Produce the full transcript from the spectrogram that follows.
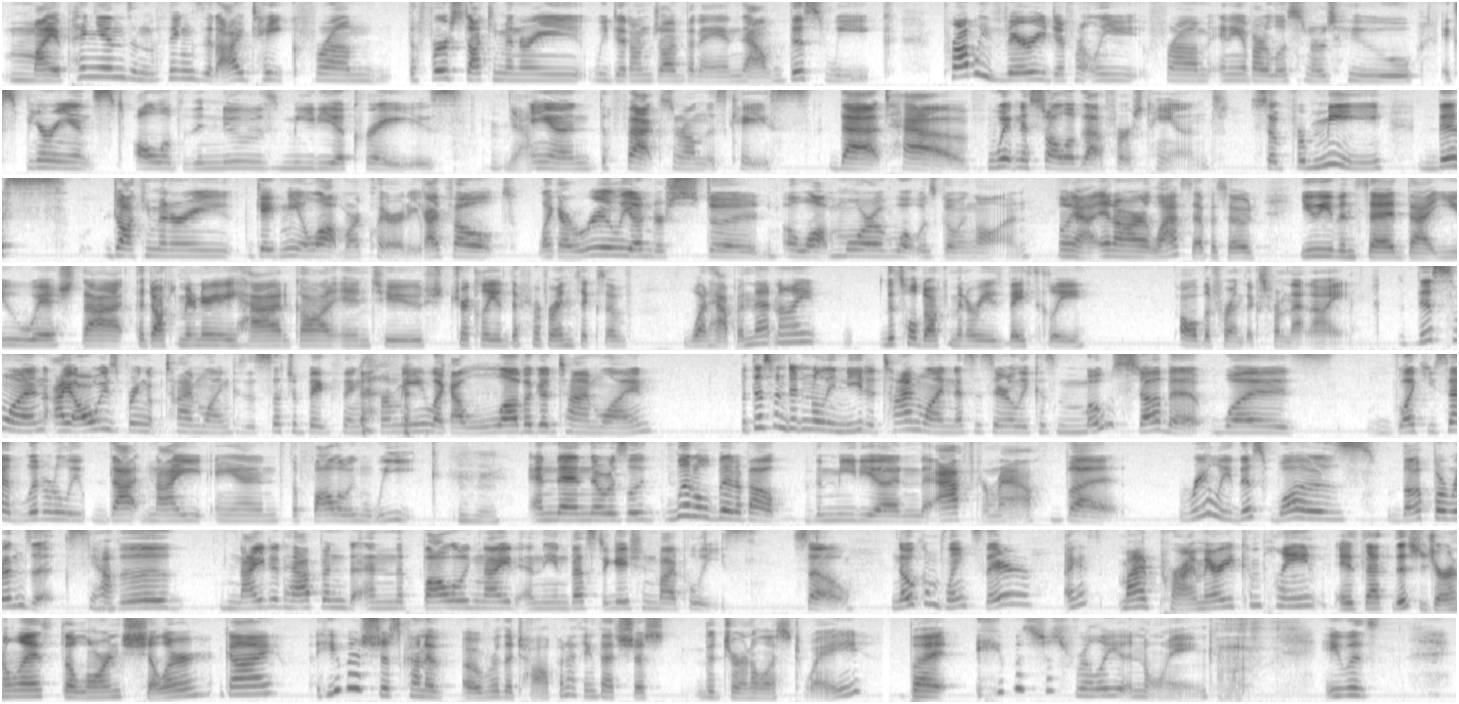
my opinions and the things that I take from the first documentary we did on JonBenét and now this week probably very differently from any of our listeners who experienced all of the news media craze Yeah. and the facts around this case that have witnessed all of that firsthand. So for me, this documentary gave me a lot more clarity. I felt like I really understood a lot more of what was going on. Well, yeah, in our last episode, you even said that you wish that the documentary had gone into strictly the forensics of what happened that night. This whole documentary is basically all the forensics from that night. This one, I always bring up timeline because it's such a big thing for me. like, I love a good timeline. But this one didn't really need a timeline necessarily because most of it was, like you said, literally that night and the following week. Mm-hmm. And then there was a little bit about the media and the aftermath, but really, this was the forensics. Yeah. The night it happened and the following night and the investigation by police. So, no complaints there. I guess my primary complaint is that this journalist, the Lawrence Schiller guy, he was just kind of over the top, and I think that's just the journalist way. But he was just really annoying. He was,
